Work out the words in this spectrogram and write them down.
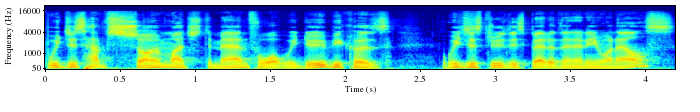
we just have so much demand for what we do because we just do this better than anyone else.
